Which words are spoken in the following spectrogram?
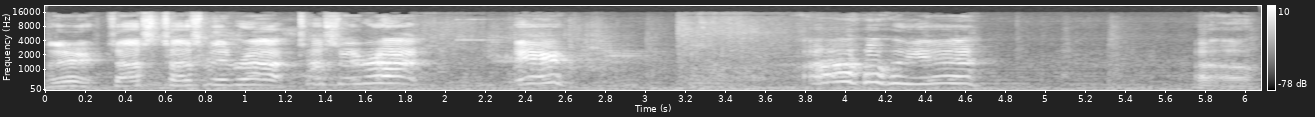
there, toss, toss me the rock, toss me the rock! There! Oh, yeah! Uh-oh.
